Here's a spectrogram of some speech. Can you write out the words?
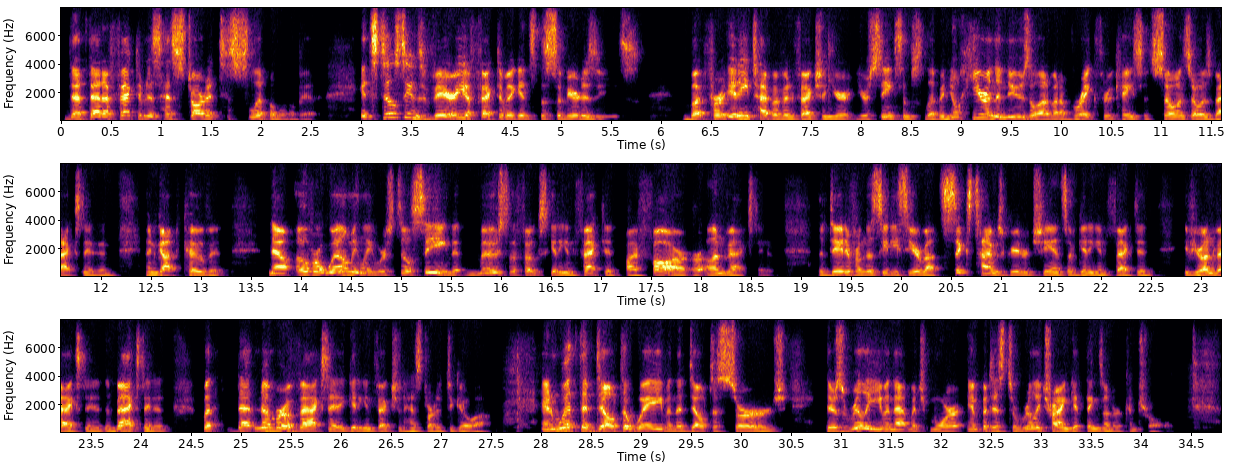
That that effectiveness has started to slip a little bit. It still seems very effective against the severe disease, but for any type of infection, you're, you're seeing some slip. And you'll hear in the news a lot about a breakthrough cases. So and so is vaccinated and, and got COVID. Now, overwhelmingly, we're still seeing that most of the folks getting infected by far are unvaccinated. The data from the CDC are about six times greater chance of getting infected if you're unvaccinated than vaccinated. But that number of vaccinated getting infection has started to go up. And with the Delta wave and the Delta surge, there's really even that much more impetus to really try and get things under control.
